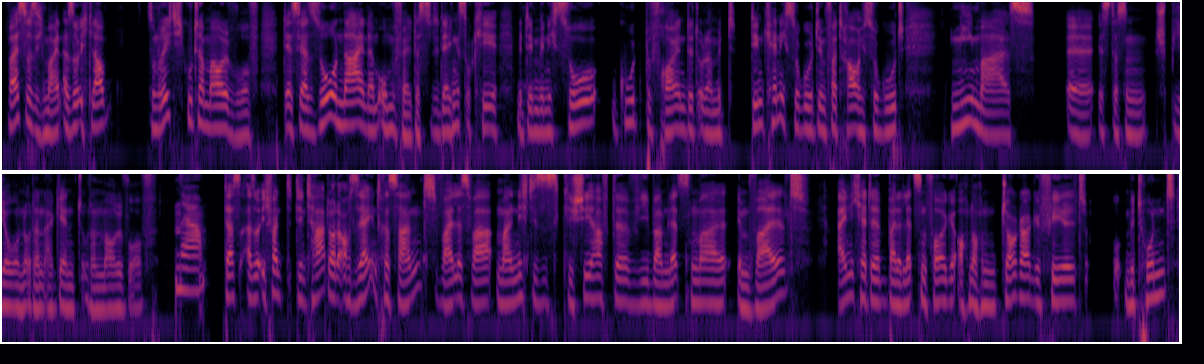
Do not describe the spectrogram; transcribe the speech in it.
weißt du, was ich meine? Also ich glaube, so ein richtig guter Maulwurf, der ist ja so nah in deinem Umfeld, dass du dir denkst, okay, mit dem bin ich so gut befreundet oder mit den kenne ich so gut, dem vertraue ich so gut. Niemals äh, ist das ein Spion oder ein Agent oder ein Maulwurf. Ja, das, also ich fand den Tatort auch sehr interessant, weil es war mal nicht dieses Klischeehafte wie beim letzten Mal im Wald. Eigentlich hätte bei der letzten Folge auch noch ein Jogger gefehlt mit Hund,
